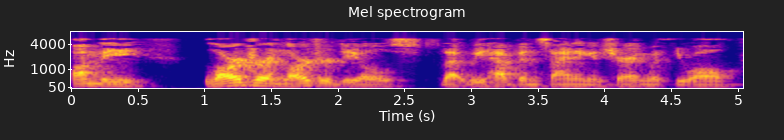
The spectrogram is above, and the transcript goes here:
On the larger and larger deals that we have been signing and sharing with you all,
